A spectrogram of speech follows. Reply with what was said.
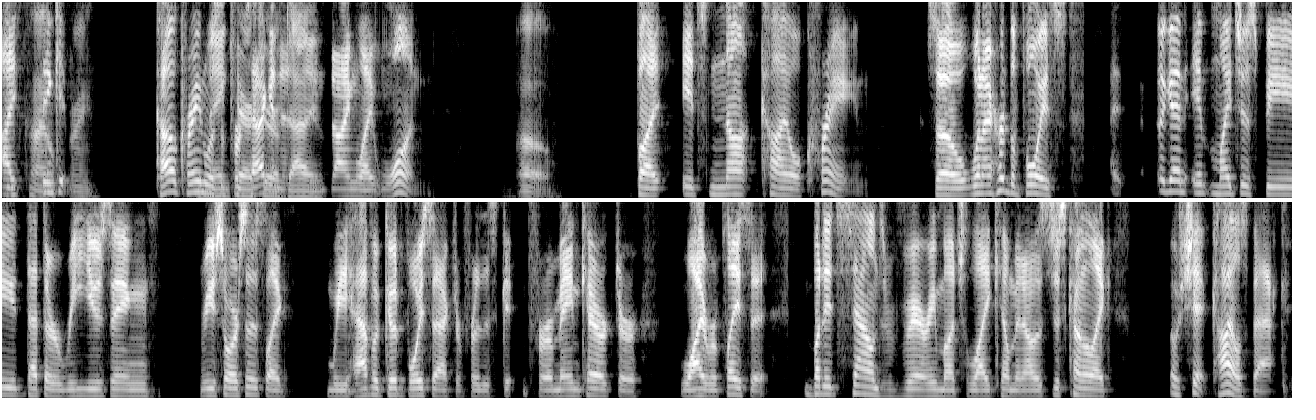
I Kyle think it Crane? Kyle Crane The was a main character of protagonist Dying- in Dying Light 1, Oh, but it's not Kyle Crane. So when I heard the voice, I- again, it might just be that they're reusing resources. Like we have a good voice actor for this for a main character, why replace it? But it sounds very much like him, and I was just kind of like, "Oh shit, Kyle's back."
